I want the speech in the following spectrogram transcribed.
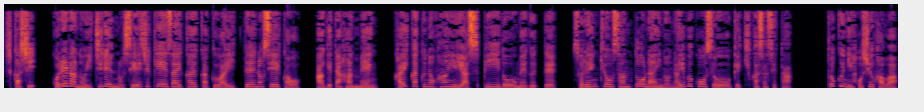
しかし、これらの一連の政治経済改革は一定の成果を上げた反面、改革の範囲やスピードをめぐって、ソ連共産党内の内部構想を激化させた。特に保守派は、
